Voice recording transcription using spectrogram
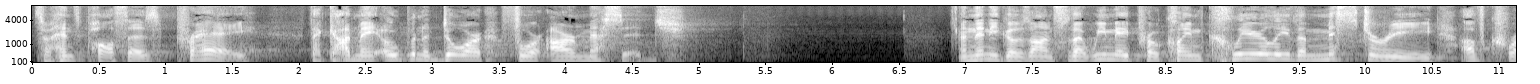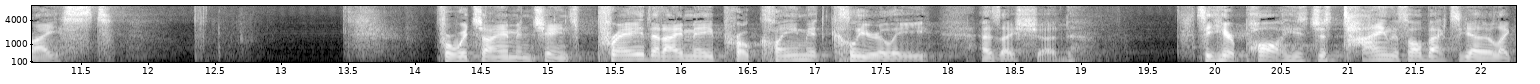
So, hence, Paul says, Pray that God may open a door for our message. And then he goes on, so that we may proclaim clearly the mystery of Christ, for which I am in chains. Pray that I may proclaim it clearly as I should. See, here, Paul, he's just tying this all back together like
